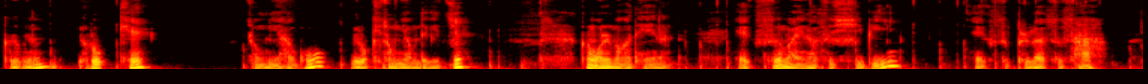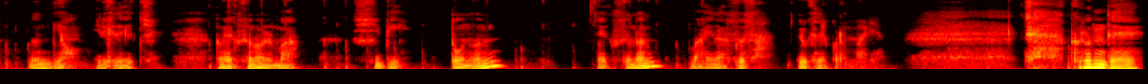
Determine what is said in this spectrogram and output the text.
그러면 이렇게 정리하고 이렇게 정리하면 되겠지? 그럼 얼마가 돼 얘는? x 마이너스 12, x 플러스 4는 0 이렇게 되겠지. 그럼 x는 얼마? 12 또는 x는 마이너스 4 이렇게 될 거란 말이야. 자, 그런데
